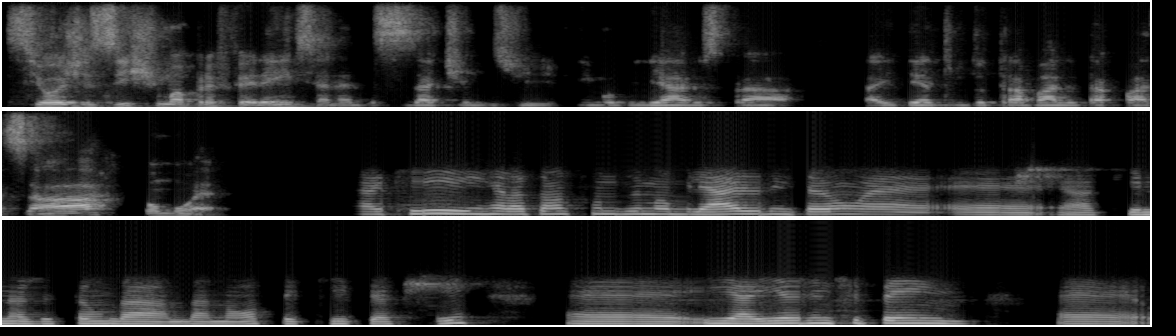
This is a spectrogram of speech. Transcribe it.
se hoje existe uma preferência né, desses ativos de imobiliários para aí dentro do trabalho da Quasar, como é? Aqui, em relação aos fundos imobiliários, então, é, é, é aqui na gestão da, da nossa equipe aqui, é, e aí a gente tem é,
